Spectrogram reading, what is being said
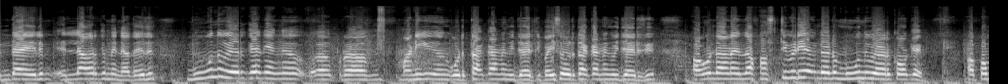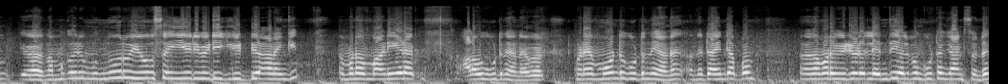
എന്തായാലും എല്ലാവർക്കും തന്നെ അതായത് മൂന്ന് പേർക്ക് തന്നെ അങ്ങ് മണി കൊടുത്താക്കാന്ന് വിചാരിച്ചു പൈസ കൊടുത്താക്കാന്ന് വിചാരിച്ച്. അതുകൊണ്ടാണ് എന്നാൽ ഫസ്റ്റ് വീഡിയോ എന്താണ് മൂന്ന് പേർക്ക് ഓക്കെ അപ്പം നമുക്കൊരു മുന്നൂറ് വ്യൂസ് ഈ ഒരു വീഡിയോക്ക് കിട്ടുകയാണെങ്കിൽ നമ്മുടെ മണിയുടെ അളവ് കൂട്ടുന്നതാണ് നമ്മുടെ എമൗണ്ട് കൂട്ടുന്നതാണ്. എന്നിട്ട് അതിന്റെ അപ്പം നമ്മുടെ വീഡിയോയുടെ ലെന്ത് ചിലപ്പം കൂട്ടാൻ ചാൻസ് ഉണ്ട്.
